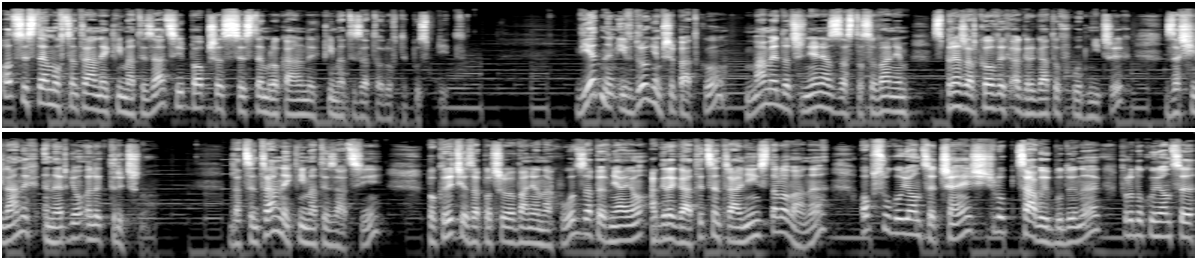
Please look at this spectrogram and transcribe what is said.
Od systemów centralnej klimatyzacji poprzez system lokalnych klimatyzatorów typu split. W jednym i w drugim przypadku mamy do czynienia z zastosowaniem sprężarkowych agregatów chłodniczych zasilanych energią elektryczną. Dla centralnej klimatyzacji pokrycie zapotrzebowania na chłód zapewniają agregaty centralnie instalowane, obsługujące część lub cały budynek, produkujące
